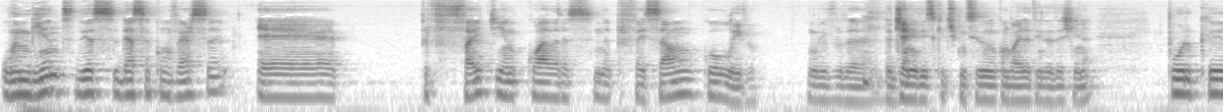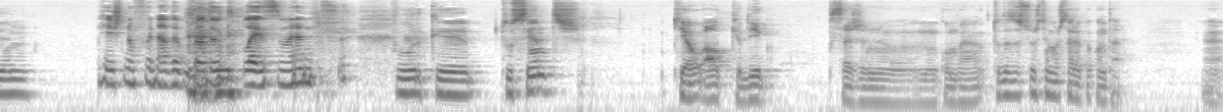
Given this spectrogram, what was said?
o ambiente desse, dessa conversa é perfeito e enquadra-se na perfeição com o livro. O livro da, da Jenny Disse desconhecido no comboio da tinta da China. Porque isto não foi nada product placement. porque tu sentes que é algo que eu digo que seja no, num comboio, todas as pessoas têm uma história para contar. Ah,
